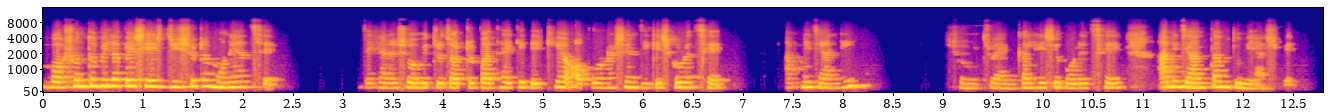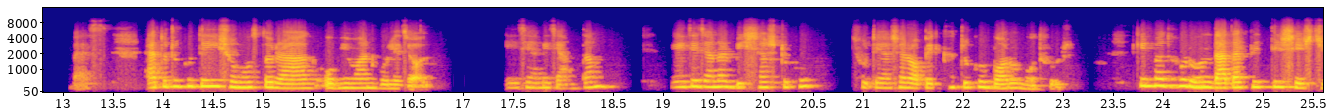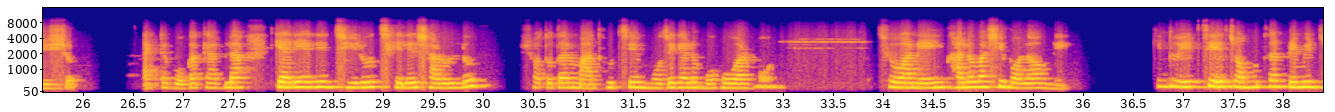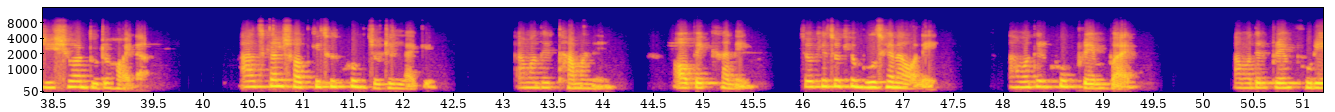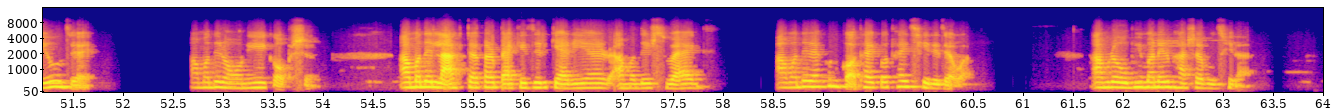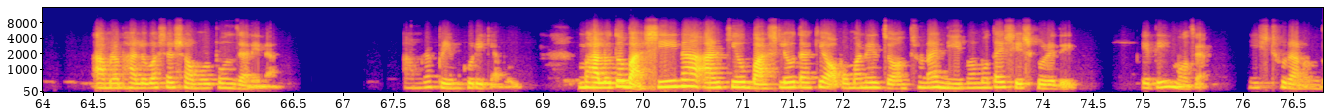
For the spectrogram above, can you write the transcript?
বসন্ত বিলাপের শেষ দৃশ্যটা মনে আছে? যেখানে সৌমিত্র চট্টোপাধ্যায়কে দেখে অপর্ণা সেন জিজ্ঞেস করেছে, "আপনি যাননি?" সৌমিত্র একগাল হেসে বলেছে, "আমি জানতাম তুমি আসবে।" ব্যাস এতটুকুতেই সমস্ত রাগ, অভিমান গলে জল। এই যে আমি জানতাম, এই যে জানার বিশ্বাসটুকু, ছুটে আসার অপেক্ষাটুকু বড় মধুর। কিংবা ধরুন দাদার কৃত্যের শেষ দৃশ্য। একটা বোকা ক্যাবলা ক্যারিয়ারের জিরো ছেলের সারল্য, সততার মাধুর্যে মজে গেল মহুয়ার মন। ছোঁয়া নেই, ভালোবাসি বলাও নেই। কিন্তু এর চেয়ে চমৎকার প্রেমের দৃশ্য আর দুটো হয় না। আজকাল সবকিছু খুব জটিল লাগে। আমাদের থামা নেই, অপেক্ষা নেই, চোখে চোখে বুঝে না অনেক আমাদের খুব প্রেম পায়। আমাদের প্রেম ফুরিয়েও যায়। আমাদের অনেক অপশন। আমাদের লাখ টাকার প্যাকেজের ক্যারিয়ার, আমাদের সোয়াগ, আমাদের এখন কথায়, কথায় ছেড়ে যাওয়া। আমরা অভিমানের ভাষা বুঝি না। আমরা ভালোবাসার সমর্পণ জানি না। আমরা প্রেম করি কেবল। ভালো তো বাসিই না আর কেউ বাসলেও তাকে অপমানের যন্ত্রণায় নির্মমতায় শেষ করে দেয় এতেই মজা, নিষ্ঠুর আনন্দ।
